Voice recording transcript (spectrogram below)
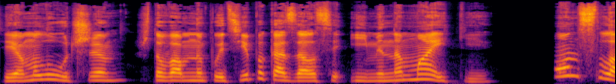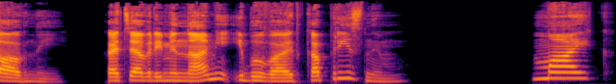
Тем лучше, что вам на пути показался именно Майки. Он славный, хотя временами и бывает капризным. Майк,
